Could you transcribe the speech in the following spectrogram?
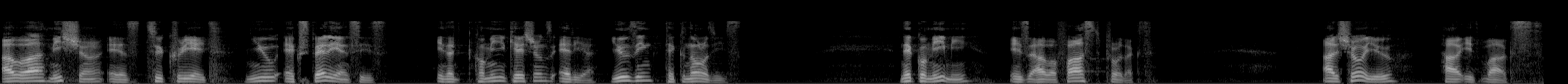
Our mission is to create new experiences in the communications area using technologies. Necomimi is our first product. I'll show you how it works.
